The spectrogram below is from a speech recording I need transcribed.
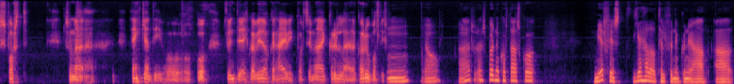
sport svona þengjandi og, og, og fundið eitthvað við okkar hæfi, hvort sem það er krulla eða körfubolti, sko. mm, já, það er, er spurning hvort að sko mér finnst, ég hefði á tilfinningunni að, að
